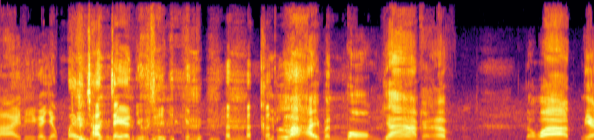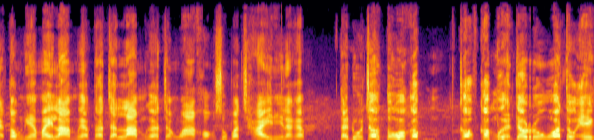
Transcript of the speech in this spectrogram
ลายนี้ก็ยังไม่ชัดเจนอยู่ดีคือลายมันมองยากอะครับ แต่ว่าเนี่ยตรงเนี้ยไม่ล้ำครับถ้าจะล้ำก็จังหวะของสุภชัยนี่แหละครับ แต่ดูเจ้าตัวก็ก็ก็เหมือนจะรู้ว่าตัวเอง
